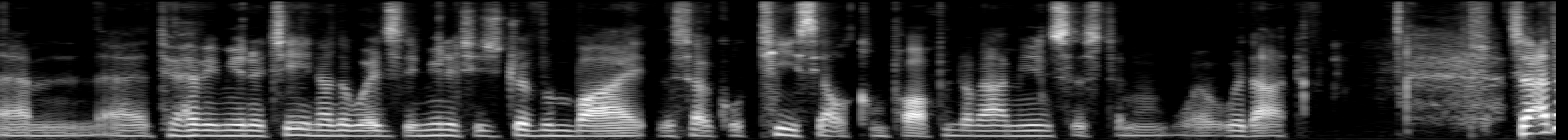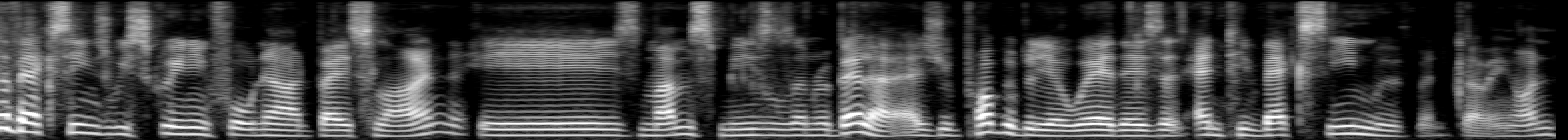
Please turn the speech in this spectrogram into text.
um, uh, to have immunity. In other words, the immunity is driven by the so-called T cell compartment of our immune system without. So other vaccines we're screening for now at baseline is mumps, measles, and rubella. As you're probably aware, there's an anti-vaccine movement going on.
